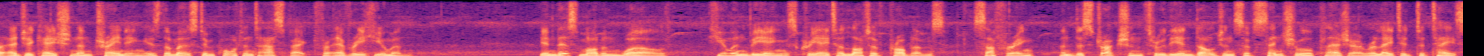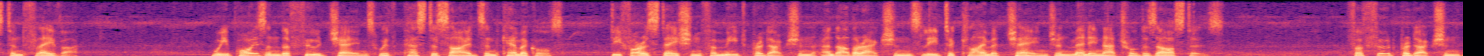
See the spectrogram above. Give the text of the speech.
education and training is the most important aspect for every human. In this modern world, human beings create a lot of problems, suffering, and destruction through the indulgence of sensual pleasure related to taste and flavor. We poison the food chains with pesticides and chemicals. Deforestation for meat production and other actions lead to climate change and many natural disasters. For food production,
